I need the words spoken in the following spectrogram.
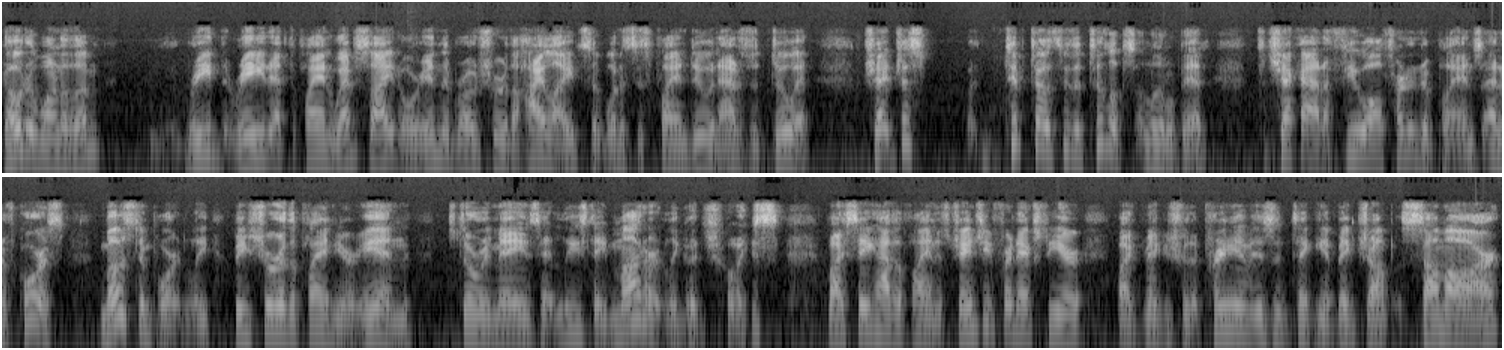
go to one of them, read read at the plan website or in the brochure the highlights of what does this plan do and how does it do it. Check, just tiptoe through the tulips a little bit to check out a few alternative plans, and of course, most importantly, be sure the plan you're in still remains at least a moderately good choice by seeing how the plan is changing for next year, by making sure the premium isn't taking a big jump. Some are.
